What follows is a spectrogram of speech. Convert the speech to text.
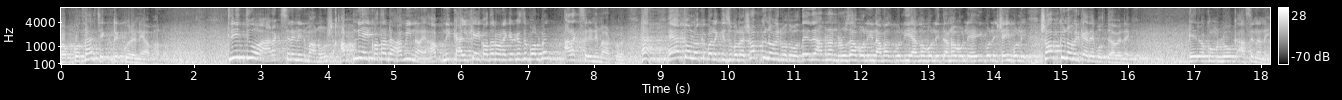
সব কথা চেক টেক করে নেওয়া ভালো। তৃতীয় আর এক শ্রেণির মানুষ, আপনি এই কথাটা আমি নয়, আপনি কালকে এই কথাটা অনেকের কাছে বলবেন আর এক শ্রেণির মানুষ বলবেন। হ্যাঁ এত লোকে বলে, কিছু বলে সব কি নবীর মতো বলতে এই যে আমরা রোজা বলি, নামাজ বলি, এন বলি, তেন বলি, এই বলি, সেই বলি সব কি নবীর কায়দায় বলতে হবে নাকি? এরকম লোক আছে না নেই?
